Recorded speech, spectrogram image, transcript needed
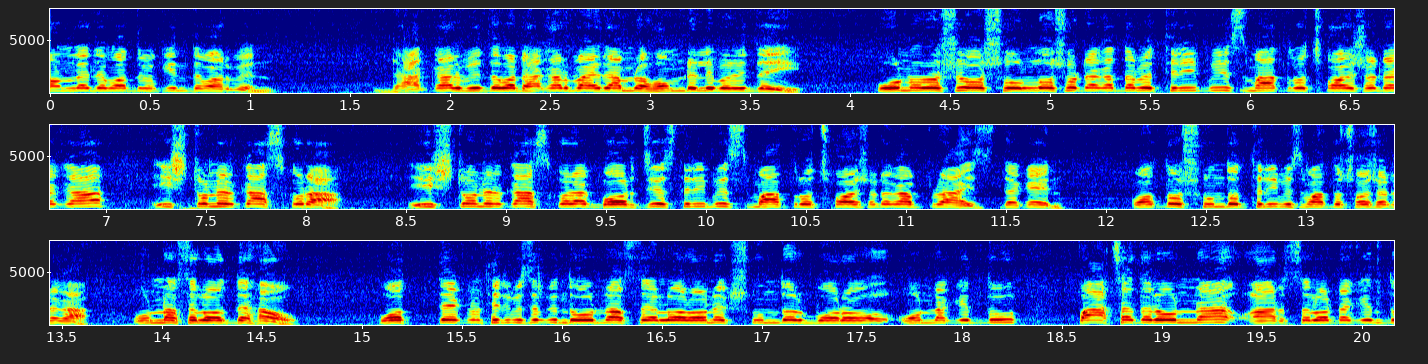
অনলাইনের মাধ্যমে কিনতে পারবেন। ঢাকার ভিতরে বা ঢাকার বাইরে আমরা হোম ডেলিভারি দিই। পনেরোশো, ষোলোশো টাকা দামে থ্রি পিস মাত্র ছয়শো টাকা স্টোনের কাজ করা। স্টোনের কাজ করা গর্জেস থ্রি পিস মাত্র ছয়শো টাকা প্রাইস দেখেন কত সুন্দর থ্রি পিস মাত্র ছয়শো টাকা। অন্য সেলোয়ার দেখাও। প্রত্যেকটা থ্রি পিসের কিন্তু অন্য সেলোয়ার অনেক সুন্দর বড় ওন্না কিন্তু পাঁচ হাতের ওন্না আর সেলোয়ারটা কিন্তু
